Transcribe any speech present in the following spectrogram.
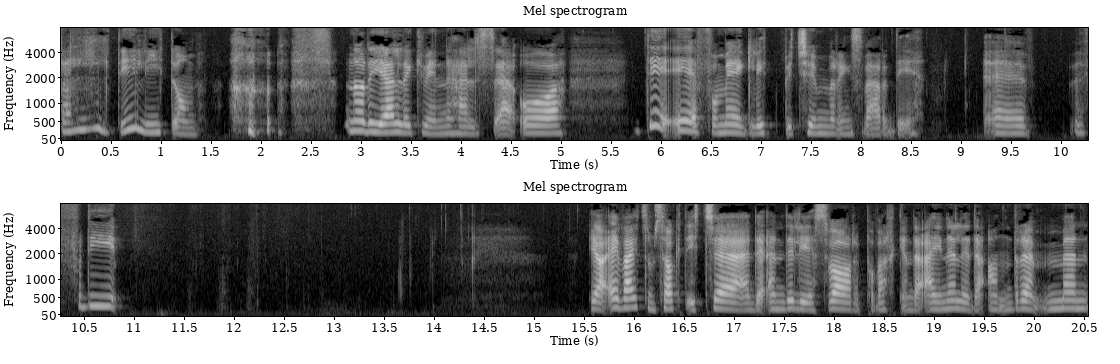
veldig lite om når det gjelder kvinnehelse. Og det er for meg litt bekymringsverdig. Eh, fordi Ja, jeg veit som sagt ikke det endelige svaret på verken det ene eller det andre, men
